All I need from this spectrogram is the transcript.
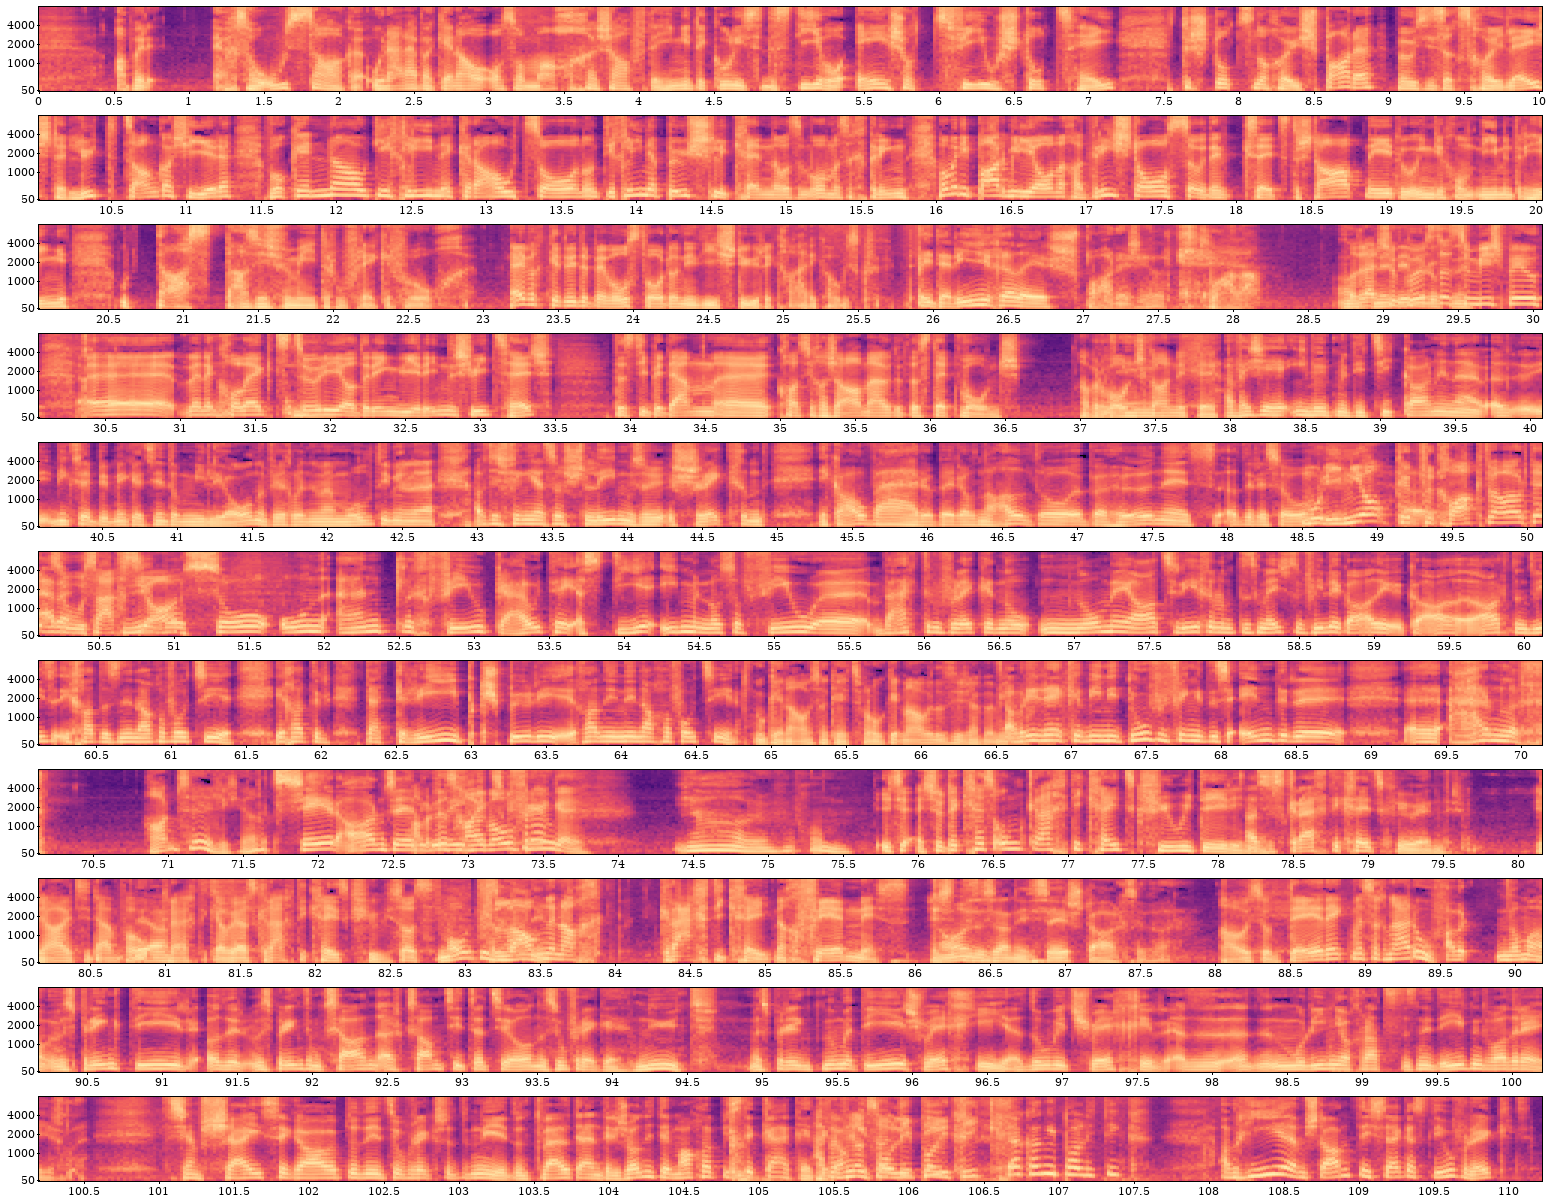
Aber einfach so Aussagen und dann eben genau auch so Machenschaften hinter den Kulissen, dass die, die eh schon zu viel Stutz haben, den Stutz noch sparen können, weil sie sich leisten können, Leute zu engagieren, die genau die kleinen Grauzonen und die kleinen Büschli kennen, wo man sich drin, wo man die paar Millionen kann reinstossen und dann sieht es der Staat nicht und irgendwie kommt niemand dahinter. Und das, das ist für mich der Aufreger von Woche. Einfach wieder bewusst worden und in die Steuererklärung ausgeführt. Bei den Reichen lernst du sparen, Schelker. Voilà. Oder hast du gewusst, dass zum Beispiel, äh, wenn ein Kollege in Zürich oder irgendwie in der Schweiz hast, dass du bei dem äh, quasi kannst anmelden kannst, dass du dort wohnst? Aber wohnst nee. gar nicht dort. Aber weißt du, ich würde mir die Zeit gar nicht nehmen. Also, wie gesagt, bei mir geht es nicht um Millionen, vielleicht wenn man Multimillionär. Aber das finde ich ja so schlimm, so erschreckend. Egal wer, ob Ronaldo, ob Hönes oder so. Mourinho, äh, verklagt worden äh, zu sechs die, Jahren. Die so unendlich viel Geld haben, als die immer noch so viel äh, Wert darauf legen, noch, noch mehr anzureichern und das meiste auf illegale Art und Weise. Ich kann das nicht nachvollziehen. Ich kann den, den Trieb, spüre, kann ich nicht nachvollziehen. Und genau so geht's mir. Genau das ist eben Aber regen mich nicht auf, ich finde das eher äh, ärmlich. Armselig, ja? Sehr armselig. Aber das kann ich mal aufregen. Ja, komm. Ist, hast du denn kein Ungerechtigkeitsgefühl in dir? Also das Gerechtigkeitsgefühl eher? Ja, jetzt in dem Fall ja. Ungerechtigkeit, aber ja, das Gerechtigkeitsgefühl. So ein Verlangen nach Gerechtigkeit, nach Fairness. Oh, das, das habe ich sehr stark sogar. Also, und der regt man sich dann auf. Aber nochmal, was bringt dir, oder was bringt dem Gesamt, der Gesamtsituation das Aufregen? Nichts. Es bringt nur dir Schwäche. Also, du wirst schwächer. Also, äh, Mourinho kratzt das nicht irgendwo an der Das ist ihm scheißegal, ob du dich jetzt aufregst oder nicht. Und die Welt ändert ist auch nicht, dann mach etwas dagegen. Aber vielleicht Politik. Politik. Ja, geh in Politik. Aber hier am Stammtisch sagen, dass es dich aufregt.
